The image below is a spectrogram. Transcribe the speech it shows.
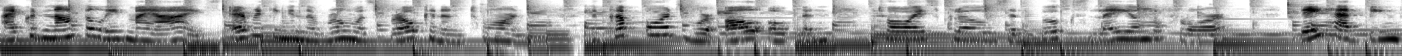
I could not believe my eyes. Everything in the room was broken and torn. The cupboards were all open. Toys, clothes, and books lay on the floor. They had been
